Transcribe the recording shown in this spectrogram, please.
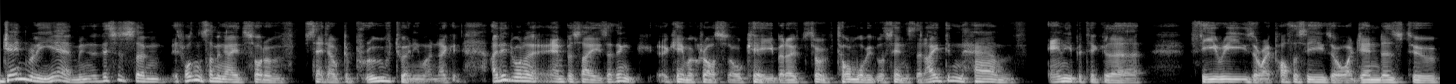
Generally, yeah. I mean, this is um, it wasn't something I'd sort of set out to prove to anyone. Like, I did want to emphasize. I think it came across okay, but I've sort of told more people since that I didn't have any particular theories or hypotheses or agendas to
